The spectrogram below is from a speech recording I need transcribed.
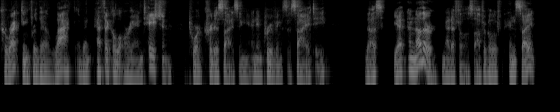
correcting for their lack of an ethical orientation toward criticizing and improving society, Thus, yet another metaphilosophical insight.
